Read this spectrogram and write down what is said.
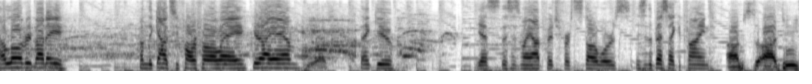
Hello, everybody. From the galaxy far, far away. Here I am. Yes. Thank you. Yes, this is my outfit for Star Wars. This is the best I could find. Um, so, uh, do you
